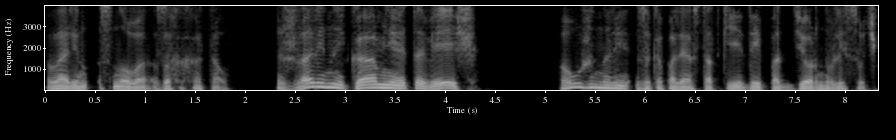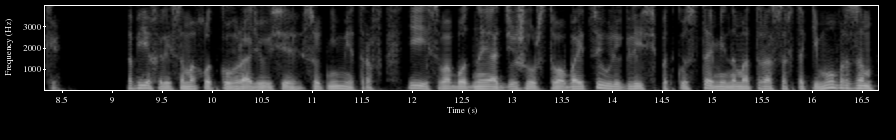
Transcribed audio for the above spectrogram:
Ларин снова захохотал. «Жареные камни — это вещь». Поужинали, закопали остатки еды, поддернули сучки. Объехали самоходку в радиусе сотни метров, и свободные от дежурства бойцы улеглись под кустами на матрасах таким образом,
